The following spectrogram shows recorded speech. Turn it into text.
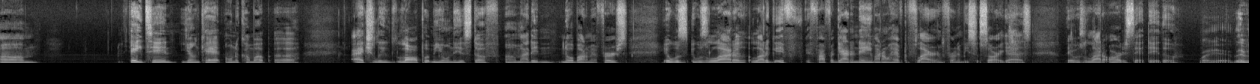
Um, A10, Young Cat on the come up. Uh, actually, Law put me on his stuff. Um, I didn't know about him at first. It was it was a lot of a lot of. If if I forgot a name, I don't have the flyer in front of me. So sorry, guys. There was a lot of artists that day though. But yeah,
